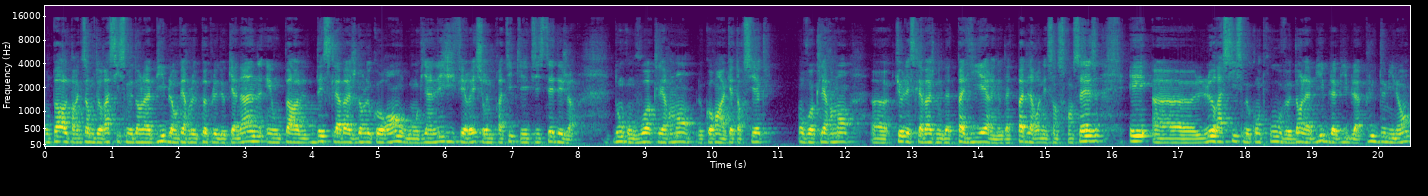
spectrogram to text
On parle par exemple de racisme dans la Bible envers le peuple de Canaan et on parle d'esclavage dans le Coran où on vient légiférer sur une pratique qui existait déjà. Donc on voit clairement le Coran à 14 siècles, on voit clairement euh, que l'esclavage ne date pas d'hier et ne date pas de la Renaissance française. Et euh, le racisme qu'on trouve dans la Bible, la Bible a plus de 2000 ans,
